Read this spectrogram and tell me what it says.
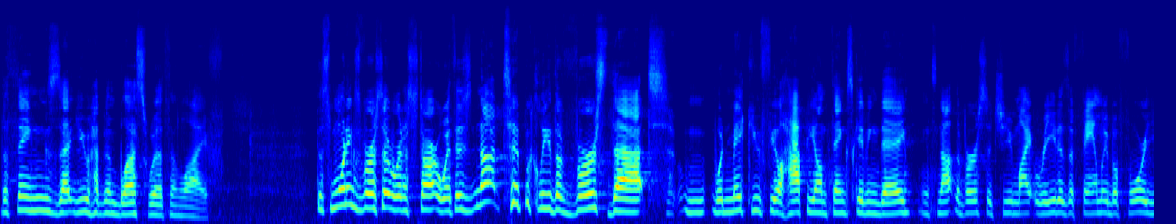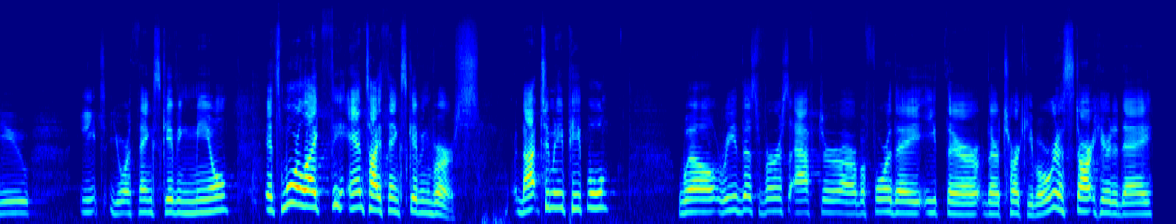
the things that you have been blessed with in life. This morning's verse that we're going to start with is not typically the verse that would make you feel happy on Thanksgiving Day. It's not the verse that you might read as a family before you eat your Thanksgiving meal. It's more like the anti Thanksgiving verse. Not too many people will read this verse after or before they eat their, their turkey, but we're going to start here today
